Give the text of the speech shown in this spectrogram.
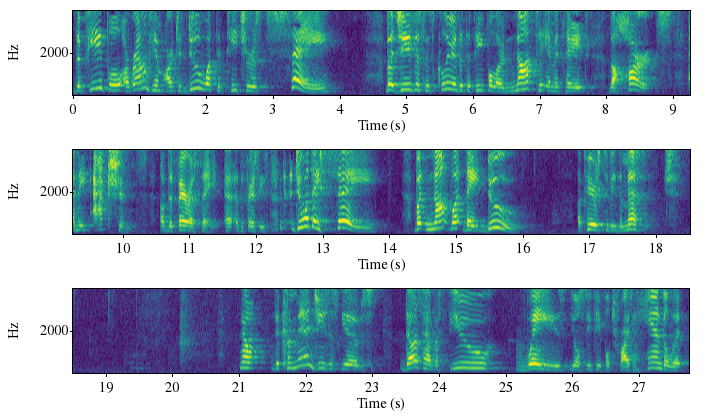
the people around him are to do what the teachers say but Jesus is clear that the people are not to imitate the hearts and the actions of the Pharisee, uh, of the Pharisees. Do what they say, but not what they do, appears to be the message. Now, the command Jesus gives does have a few ways you'll see people try to handle it.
